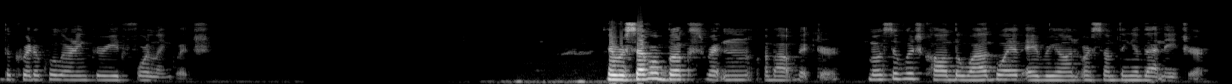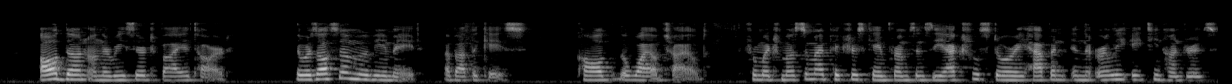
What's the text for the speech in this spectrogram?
the critical learning period for language. There were several books written about Victor, most of which called The Wild Boy of Aveyron or something of that nature, all done on the research by Itard. There was also a movie made about the case, called The Wild Child, from which most of my pictures came from since the actual story happened in the early 1800s.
